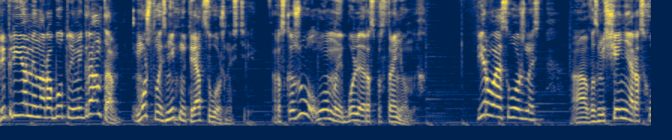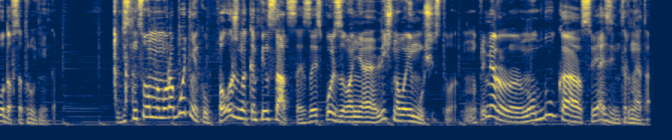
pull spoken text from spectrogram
При приеме на работу иммигранта может возникнуть ряд сложностей. Расскажу о наиболее распространенных. Первая сложность – а, возмещение расходов сотрудника. Дистанционному работнику положена компенсация за использование личного имущества, например, ноутбука, связи, интернета.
